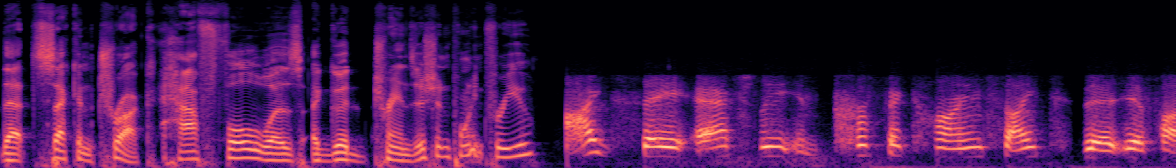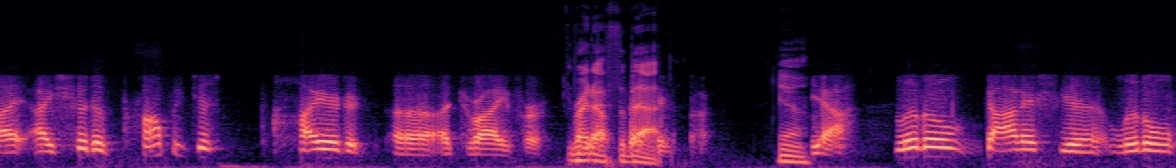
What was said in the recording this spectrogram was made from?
that second truck half full was a good transition point for you I'd say, actually, in perfect hindsight, that if I, I should have probably just hired a, uh, a driver Right off the bat. truck. yeah Yeah, little Scottish, yeah, little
